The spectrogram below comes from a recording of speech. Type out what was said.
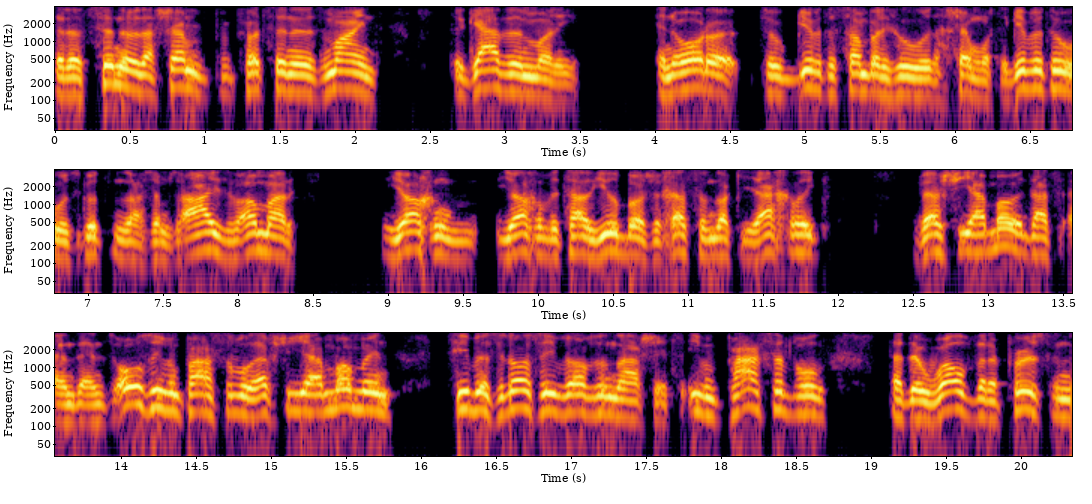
That the sinner Hashem puts in his mind to gather the money in order to give it to somebody who Hashem wants to give it to, who's good in Hashem's eyes. Omar, Yachim Vital Yilbosh Chesam Daki Yachlik, that's and then it's also even possible It's even possible that the wealth that a person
